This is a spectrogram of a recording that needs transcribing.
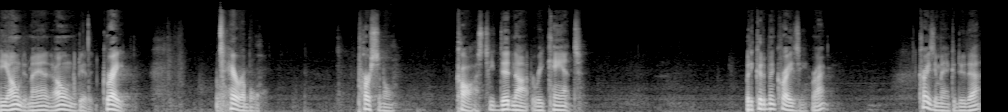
He owned it, man. He owned it. Great. Terrible. Personal cost. He did not recant. But he could have been crazy, right? Crazy man could do that.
